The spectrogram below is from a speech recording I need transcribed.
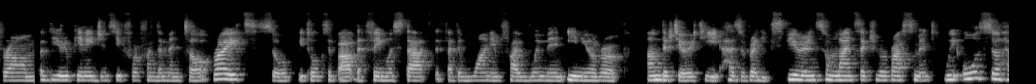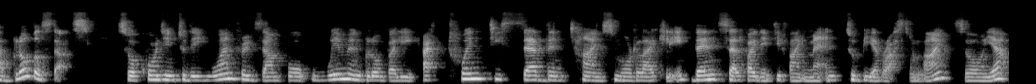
from the European Agency for Fundamental Rights. So it talks about the famous stats, the fact that one in five women in Europe under 30 has already experienced online sexual harassment. We also have global stats so, according to the UN, for example, women globally are 27 times more likely than self identifying men to be harassed online. So, yeah,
